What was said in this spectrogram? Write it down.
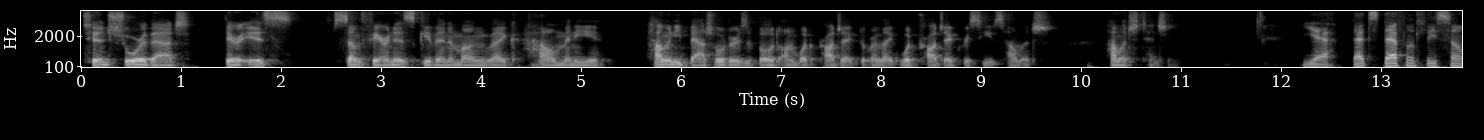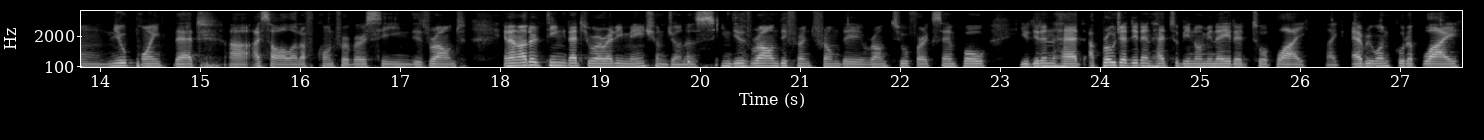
to ensure that there is some fairness given among like how many how many badge holders vote on what project or like what project receives how much how much attention yeah, that's definitely some new point that uh, I saw a lot of controversy in this round. And another thing that you already mentioned, Jonas, in this round, different from the round two, for example, you didn't had a project didn't had to be nominated to apply. Like everyone could apply,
